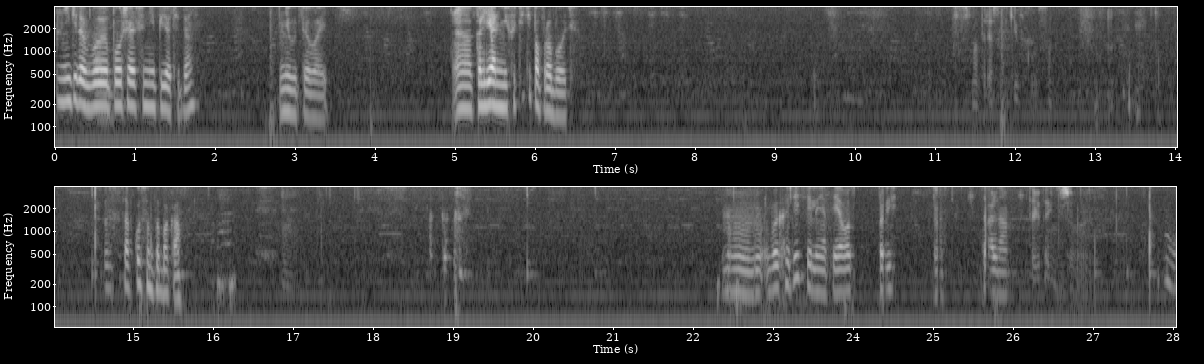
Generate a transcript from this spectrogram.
Никита, вы, получается, не пьете, да? Не выпиваете. А, кальян не хотите попробовать? Смотря с каким вкусом. со вкусом табака. Вы хотите или нет? Я вас провести специально. Тогда не желаю. Ну,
